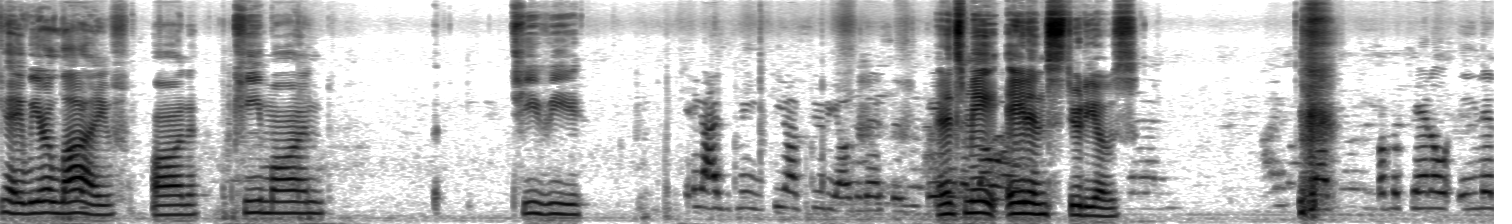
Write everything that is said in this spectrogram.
Okay, we are live on Keemon TV. Hey guys, it's me, Keon Studios, and this is And it's me, Aiden Studios. Yes, from the channel Aiden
